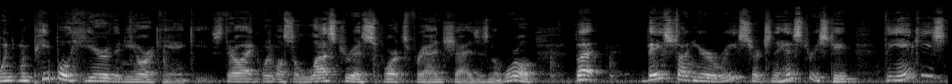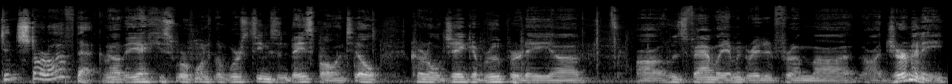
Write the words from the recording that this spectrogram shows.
when, when people hear the New York Yankees, they're like one of the most illustrious sports franchises in the world. But based on your research and the history, Steve, the Yankees didn't start off that great. No, the Yankees were one of the worst teams in baseball until Colonel Jacob Ruppert, a uh, uh, whose family immigrated from uh, uh, Germany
